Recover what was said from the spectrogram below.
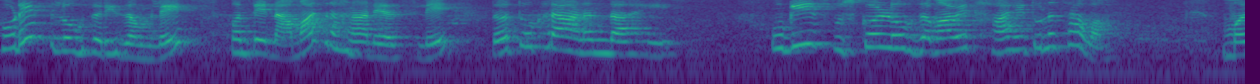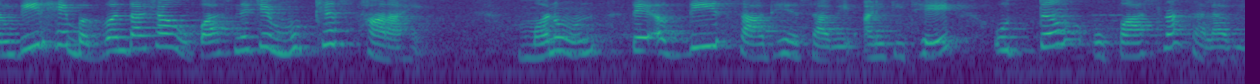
थोडेच लोक जरी जमले पण ते नामात राहणारे असले तर तो खरा आनंद आहे. उगीच पुष्कळ लोक जमावेत हा हेतू नसावा. मंदिर हे भगवंताच्या उपासनेचे मुख्य स्थान आहे. म्हणून ते अगदी साधे असावे आणि तिथे उत्तम उपासना चालावी.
